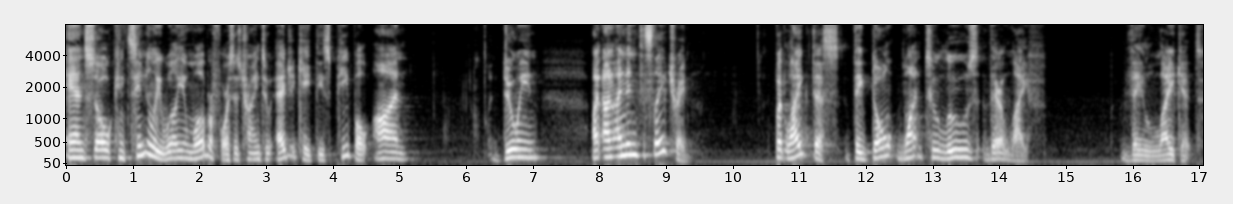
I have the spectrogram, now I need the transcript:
And so continually, William Wilberforce is trying to educate these people on doing, on, on, on the slave trade. But like this, they don't want to lose their life. They like it.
